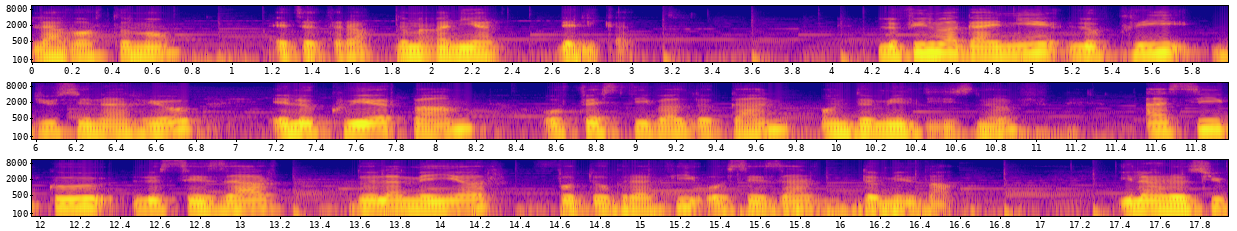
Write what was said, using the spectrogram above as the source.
l'avortement, etc., de manière délicate. Le film a gagné le prix du scénario et le Queer Palm au Festival de Cannes en 2019, ainsi que le César de la meilleure photographie au César 2020. Il a reçu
